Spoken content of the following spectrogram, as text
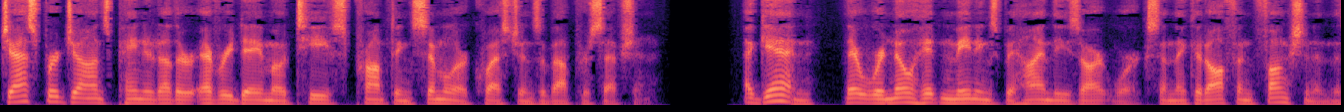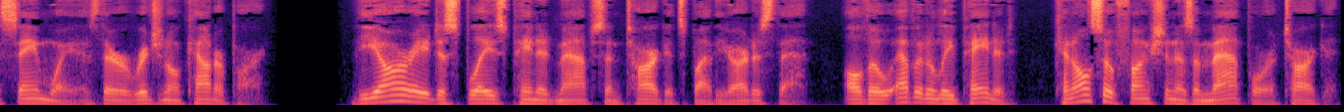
Jasper Johns painted other everyday motifs prompting similar questions about perception. Again, there were no hidden meanings behind these artworks and they could often function in the same way as their original counterpart. The RA displays painted maps and targets by the artist that, although evidently painted, can also function as a map or a target.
